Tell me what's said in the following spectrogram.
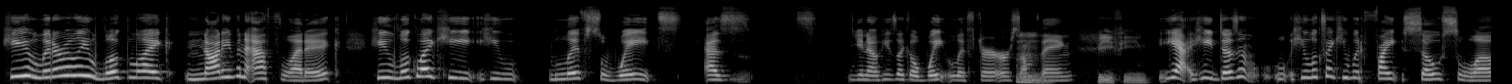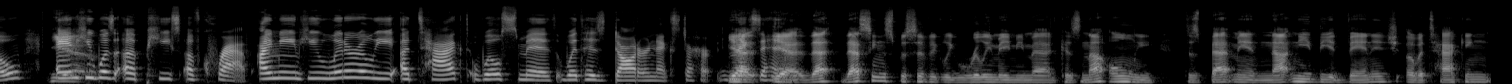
He literally looked like not even athletic. He looked like he he lifts weights as you know, he's like a weightlifter or mm, something. Beefy. Yeah, he doesn't he looks like he would fight so slow yeah. and he was a piece of crap. I mean, he literally attacked Will Smith with his daughter next to her yeah, next to him. Yeah, that that scene specifically really made me mad because not only does Batman not need the advantage of attacking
